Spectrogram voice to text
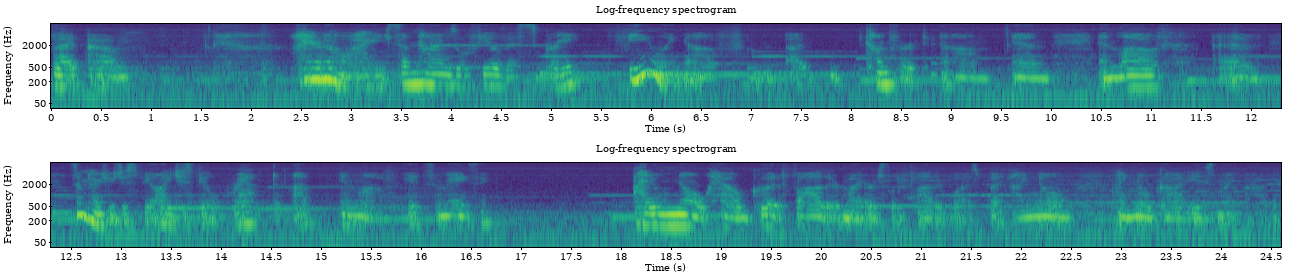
But um, I don't know. I sometimes will feel this great feeling of uh, comfort um, and and love. Uh, sometimes you just feel I just feel wrapped up in love. It's amazing. I don't know how good a father my earthly father was, but I know, I know God is my father,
